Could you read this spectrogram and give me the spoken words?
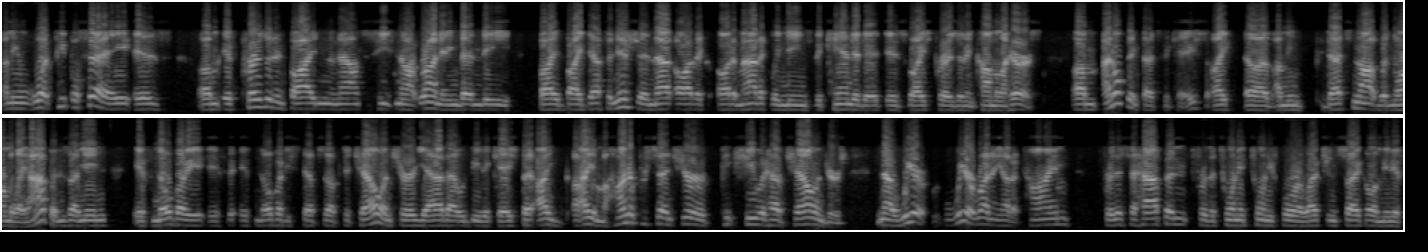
I mean, what people say is um, if President Biden announces he's not running, then the by, by definition, that auto- automatically means the candidate is Vice President Kamala Harris. Um, I don't think that's the case. I, uh, I mean, that's not what normally happens. I mean, if nobody, if if nobody steps up to challenge her, yeah, that would be the case. But I, I am 100% sure she would have challengers. Now we are we are running out of time for this to happen for the 2024 election cycle. I mean, if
